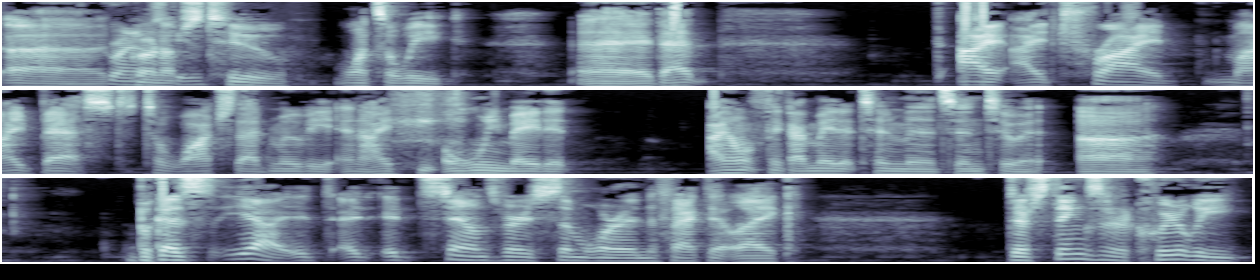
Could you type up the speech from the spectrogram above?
uh, Grown Grown Ups Ups two once a week. Uh, that I I tried my best to watch that movie, and I only made it. I don't think I made it ten minutes into it. Uh, because yeah, it, it it sounds very similar in the fact that like there's things that are clearly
